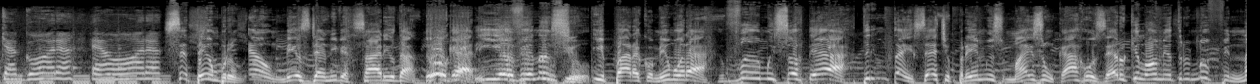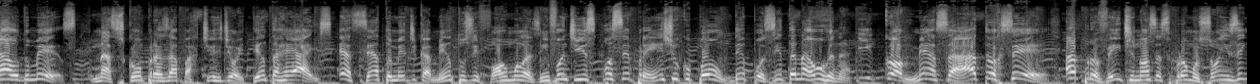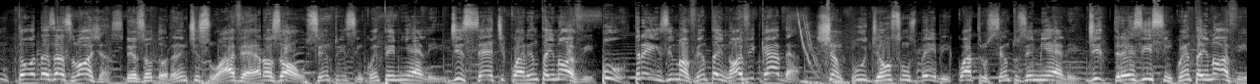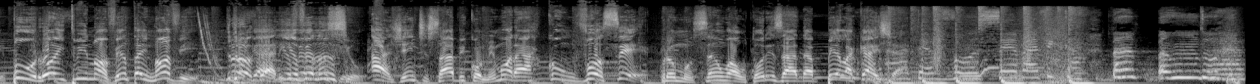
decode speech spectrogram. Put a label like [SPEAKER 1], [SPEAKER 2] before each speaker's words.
[SPEAKER 1] Que agora é a hora.
[SPEAKER 2] Setembro é o mês de aniversário da Drogaria Venâncio. E para comemorar, vamos sortear 37 prêmios mais um carro zero quilômetro no final do mês. Nas compras a partir de 80 reais, exceto medicamentos e fórmulas infantis, você preenche o cupom, deposita na urna e começa a torcer. Aproveite nossas promoções em todas as lojas. Desodorante suave aerosol 150 ml de 7,49 por 3,99 cada. Shampoo Johnson's Baby 400 ml de 13,59 por 8,99. Drogaria Venâncio. A gente sabe comemorar com você. Promoção autorizada pela Caixa.
[SPEAKER 1] Até você vai ficar.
